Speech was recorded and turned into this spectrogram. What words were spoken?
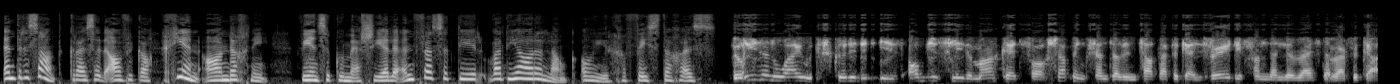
Interessant, kry Suid-Afrika geen aandag nie weens 'n kommersiële infrastruktuur wat jare lank al hier gevestig is. The reason why we excluded it is obviously the market for shopping centers in South Africa is very different than the rest of Africa.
